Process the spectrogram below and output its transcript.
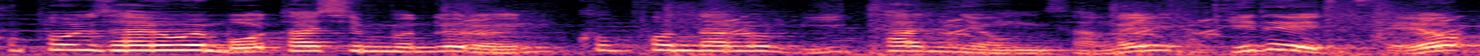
쿠폰 사용을 못하신 분들은 쿠폰 나눔 2탄 영상을 기대해주세요.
